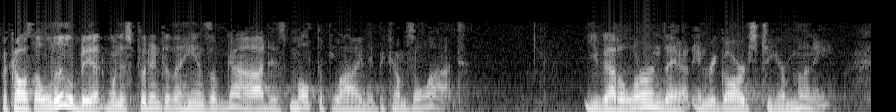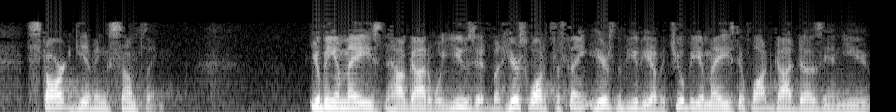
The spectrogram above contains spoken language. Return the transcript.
Because the little bit, when it's put into the hands of God, is multiplied and it becomes a lot. You've got to learn that in regards to your money. Start giving something. You'll be amazed at how God will use it, but here's what the thing here's the beauty of it. You'll be amazed at what God does in you.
